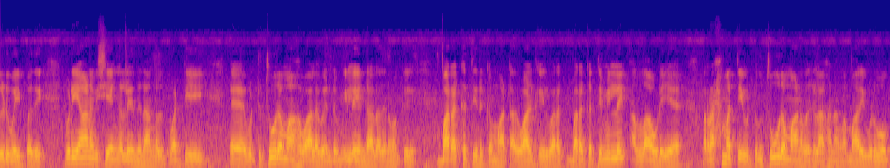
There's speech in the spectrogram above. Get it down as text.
ஈடு வைப்பது இப்படியான விஷயங்களிலிருந்து நாங்கள் வட்டியை விட்டு தூரமாக வாழ வேண்டும். இல்லை என்றால் அது நமக்கு பறக்கத்து இருக்க மாட்டாது. வாழ்க்கையில் வர பறக்கத்தும் இல்லை. அல்லாஹ்வுடைய ரஹ்மத்தை விட்டும் தூரமானவர்களாக நாங்கள் மாறி விடுவோம்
